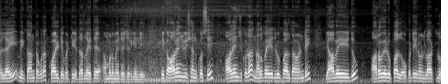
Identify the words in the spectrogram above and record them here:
వెళ్ళాయి. మిగతా అంతా కూడా క్వాలిటీ బట్టి ధరలు అయితే అమ్మడం అయితే జరిగింది. ఇక ఆరెంజ్ విషయానికి వస్తే ఆరెంజ్ కూడా నలభై ఐదు రూపాయలతో ఉండి యాభై ఐదు అరవై రూపాయలు ఒకటి రెండు లాట్లు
